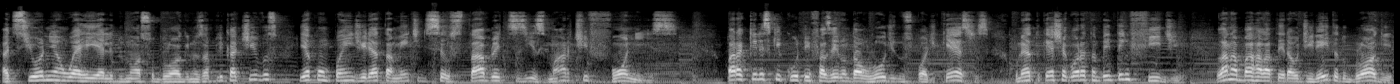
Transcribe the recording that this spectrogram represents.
adicione a URL do nosso blog nos aplicativos e acompanhem diretamente de seus tablets e smartphones. Para aqueles que curtem fazer um download dos podcasts, o NetoCast agora também tem feed. Lá na barra lateral direita do blog,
